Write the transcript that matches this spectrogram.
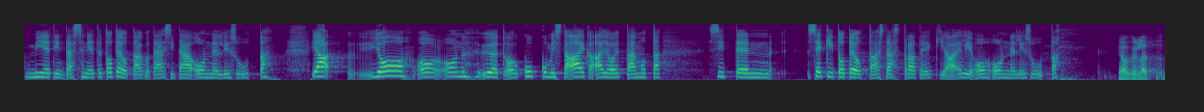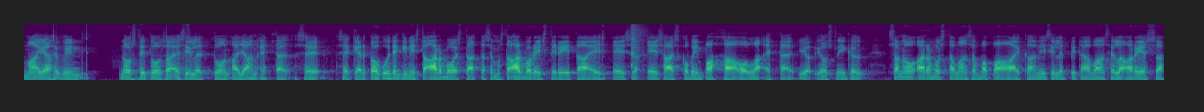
mietin tässä, niin että toteuttaako tämä sitä onnellisuutta. Ja joo, on, on yöt on kukkumista aika ajoittain, mutta sitten sekin toteuttaa sitä strategiaa, eli onnellisuutta. Joo, kyllä Maija hyvin nosti tuossa esille tuon ajan, että se, se kertoo kuitenkin niistä arvoista, että semmoista arvoristiriitaa ei, ei, ei saisi kovin pahaa olla, että jos niin sanoo arvostavansa vapaa-aikaa, niin sille pitää vaan siellä arjessa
